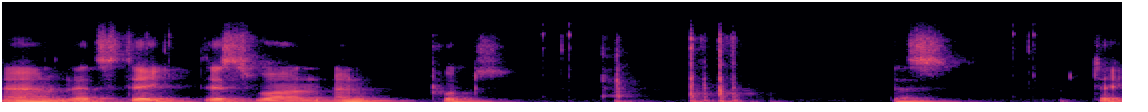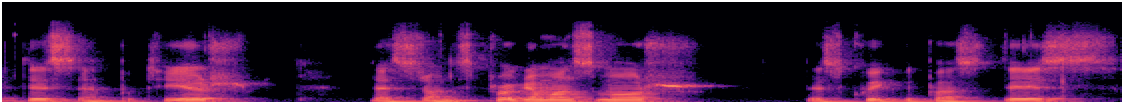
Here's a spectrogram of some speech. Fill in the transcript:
And let's take this one and put, let's take this and put here. Let's run this program once more. Let's quickly pass this.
